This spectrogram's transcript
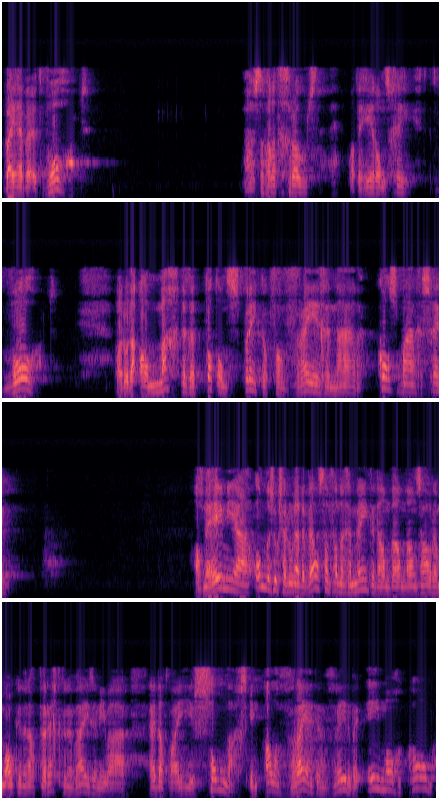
Wij hebben het woord. Dat is toch wel het grootste, hè, wat de Heer ons geeft. Het woord. Waardoor de Almachtige tot ons spreekt, ook van vrije genade. Kostbaar geschenk. Als Nehemia onderzoek zou doen naar de welstand van de gemeente, dan, dan, dan zouden we hem ook inderdaad terecht kunnen wijzen, nietwaar? Hè, dat wij hier zondags in alle vrijheid en vrede bijeen mogen komen.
